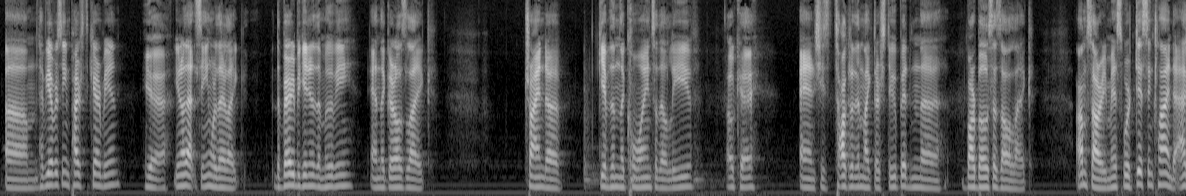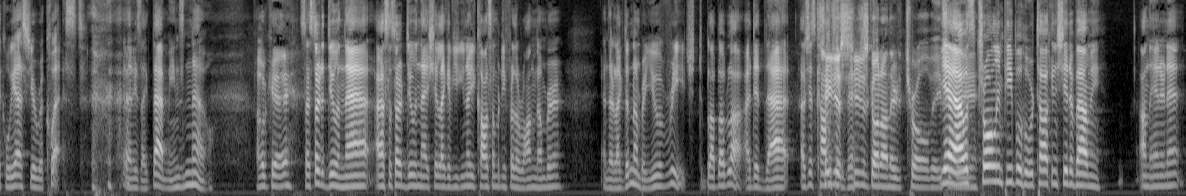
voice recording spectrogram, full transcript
um have you ever seen pirates of the caribbean? Yeah. you know that scene where they're like the very beginning of the movie and the girl's like trying to give them the coin so they'll leave? Okay. And she's talking to them like they're stupid and the Barbossa's all like I'm sorry miss we're disinclined to acquiesce your request. And then he's like that means no. Okay. so I started doing that. I also started doing that shit like if you you know you call somebody for the wrong number and they're like the number you have reached blah blah blah. I did that. I was just So you're just you're just going on there to troll, basically. yeah I was trolling people who were talking shit about me on the internet.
